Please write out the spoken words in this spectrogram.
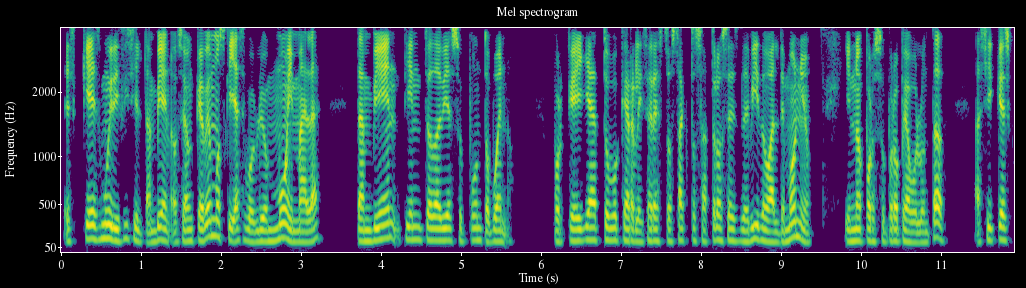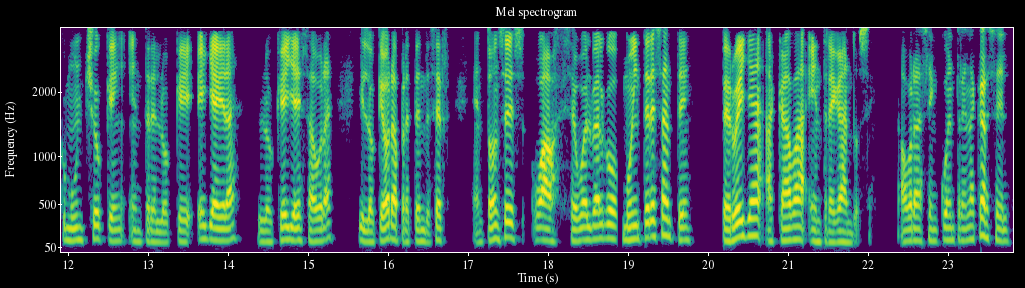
es que es muy difícil también. O sea, aunque vemos que ya se volvió muy mala, también tiene todavía su punto bueno, porque ella tuvo que realizar estos actos atroces debido al demonio y no por su propia voluntad. Así que es como un choque entre lo que ella era, lo que ella es ahora y lo que ahora pretende ser. Entonces, wow, se vuelve algo muy interesante, pero ella acaba entregándose. Ahora se encuentra en la cárcel,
